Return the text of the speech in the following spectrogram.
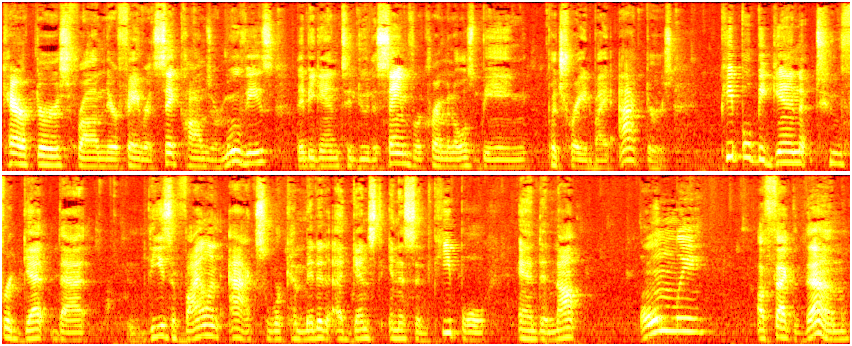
characters from their favorite sitcoms or movies. They began to do the same for criminals being portrayed by actors. People begin to forget that these violent acts were committed against innocent people and did not only affect them,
